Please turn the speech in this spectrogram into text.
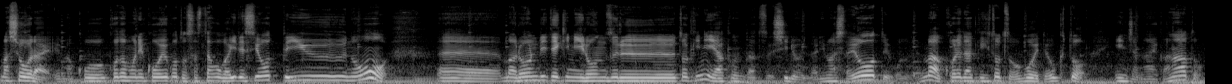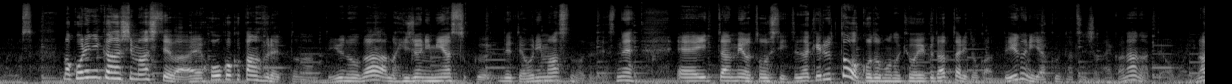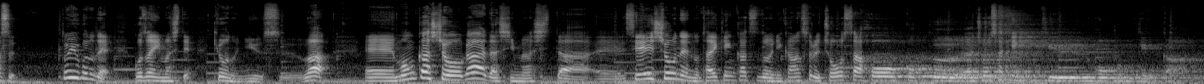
まあ、将来、まあ、こう子供にこういうことをさせた方がいいですよっていうのを、えー、まあ、論理的に論ずる時に役に立つ資料になりましたよということで、まあ、これだけ一つ覚えておくといいんじゃないかなと思います。まあ、これに関しましては、えー、報告パンフレットなんていうのが、ま非常に見やすく出ておりますのでですね、えー、一旦目を通していただけると子どもの教育だったりとかっていうのに役に立つんじゃないかななんて思います。ということでございまして今日のニュースは、えー、文科省が出しました、えー、青少年の体験活動に関する調査報告調査研究報告結果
